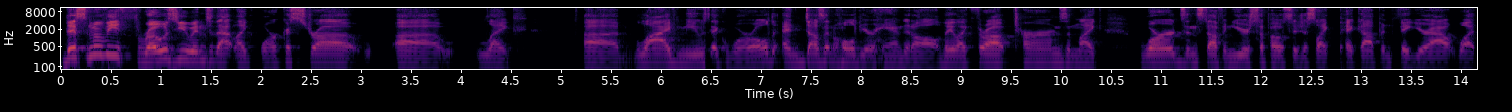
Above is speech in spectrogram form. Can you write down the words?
This movie throws you into that like orchestra uh like uh live music world and doesn't hold your hand at all. They like throw out terms and like words and stuff and you're supposed to just like pick up and figure out what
